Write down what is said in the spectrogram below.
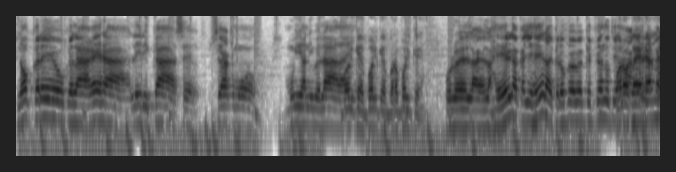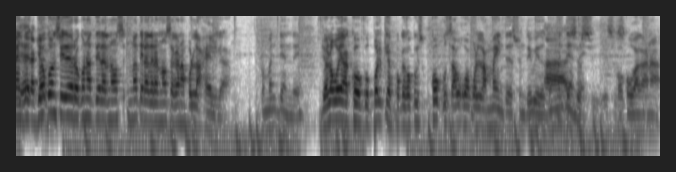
no creo que la guerra lírica se- sea como muy anivelada. ¿Por ahí. qué? ¿Por qué? ¿Pero por qué? Por la, la jerga callejera, creo que, que Kendo tiene Pero que realmente yo que- considero que una tiradera, no, una tiradera no se gana por la jerga. ¿Tú me entiendes? Yo lo voy a Coco, ¿por qué? Porque Coco, Coco sabe jugar con la mente de su individuo, ¿tú Ah, me eso entiendes? sí, eso Coco sí. va a ganar.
